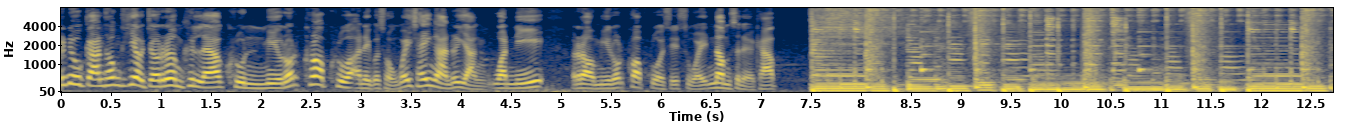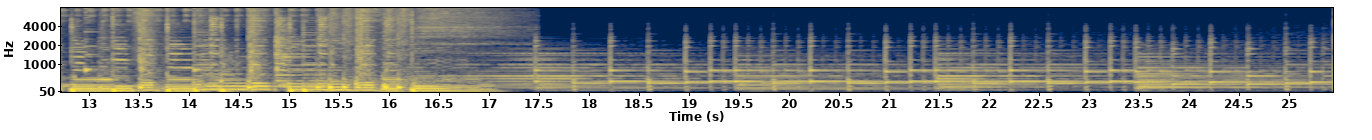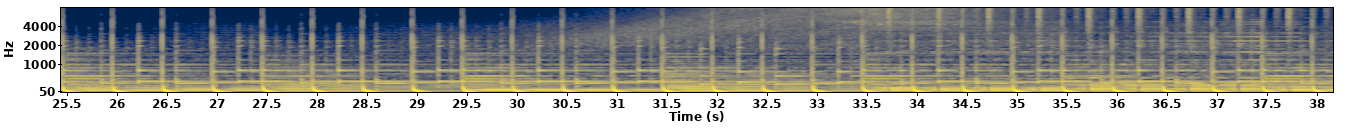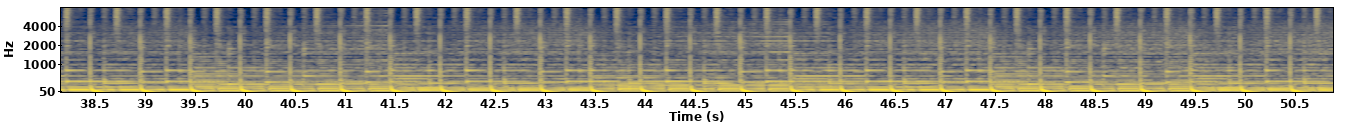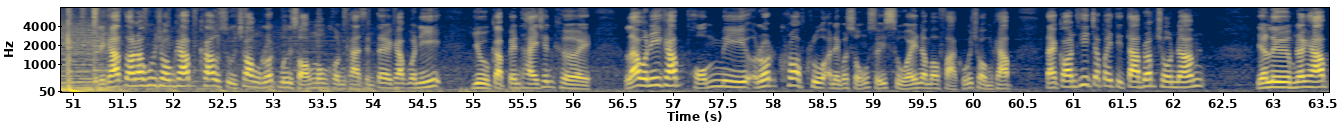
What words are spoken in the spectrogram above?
ฤดูการท่องเที่ยวจะเริ่มขึ้นแล้ว คุณมีรถครอบครัวอเนกประสงค์ไว้ใช้งานหรือยังวันนี้เรามีรถครอบครัวสวยๆนำเสนอครับ ครับต้อนรับคุณผู้ชมครับเข้าสู่ช่องรถมือ 2 มงคลคาร์เซ็นเตอร์ครับวันนี้อยู่กับเป็นไทยเช่นเคย และวันนี้ครับผมมีรถครอบครัวอเนกประสงค์สวยๆนำมาฝากคุณผู้ชมครับ แต่ก่อนที่จะไปติดตามรับชมนั้นอย่าลืมนะครับ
